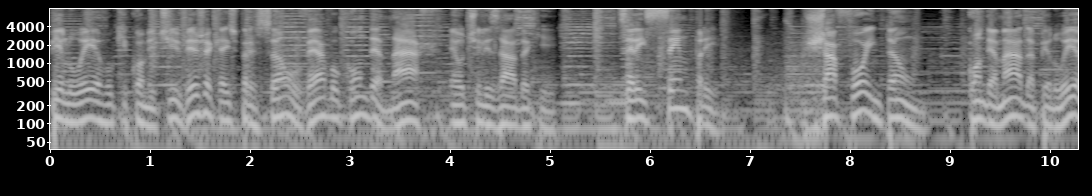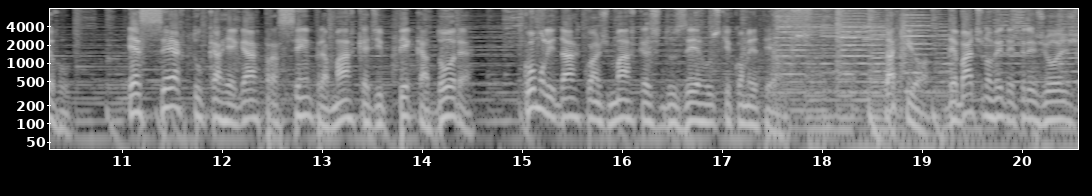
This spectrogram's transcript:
pelo erro que cometi. Veja que a expressão, o verbo condenar é utilizado aqui. Serei sempre, já foi então condenada pelo erro? É certo carregar para sempre a marca de pecadora? Como lidar com as marcas dos erros que cometemos? Tá aqui, ó. Debate 93 de hoje.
